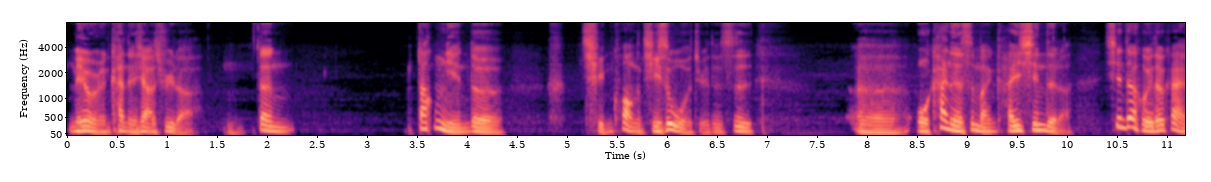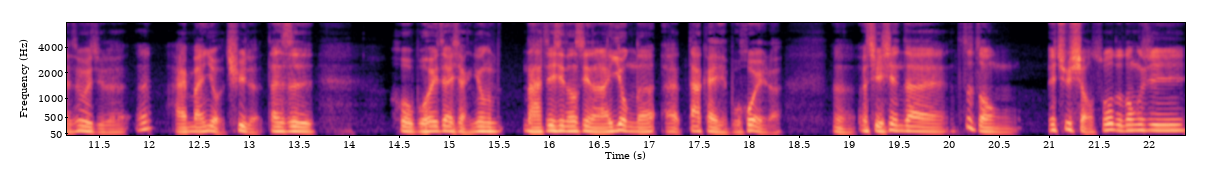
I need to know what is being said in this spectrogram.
没有人看得下去了。嗯，但当年的情况，其实我觉得是呃，我看的是蛮开心的了。现在回头看，还是会觉得嗯，还蛮有趣的。但是会不会再想用？拿这些东西拿来用呢？呃，大概也不会了。嗯，而且现在这种 H 小说的东西，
